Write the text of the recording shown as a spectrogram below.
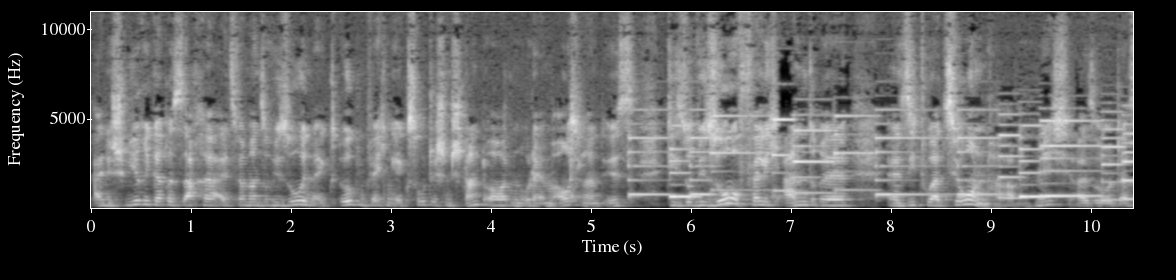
eine schwierigere Sache, als wenn man sowieso in ex irgendwelchen exotischen Standorten oder im Ausland ist, die sowieso völlig andere äh, Situationen haben. Nicht? Also das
